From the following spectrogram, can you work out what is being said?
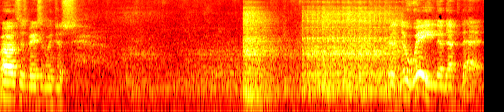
Well, this is basically just. There's no way he lived after that.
